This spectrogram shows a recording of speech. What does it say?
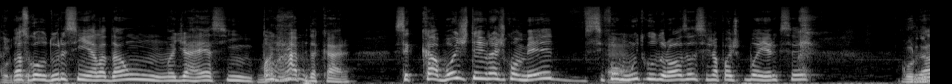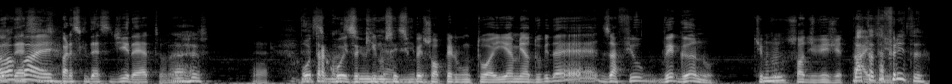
muito- Nossa, gordura, assim, ela dá um- uma diarreia, assim, tão Imagina. rápida, cara. Você acabou de terminar de comer, se for É. muito gordurosa, você já pode ir pro banheiro que você... Gordura Ela desce, vai. parece que desce direto, né? É. Outra coisa que e não sei se o reanima. pessoal perguntou aí, a minha dúvida é desafio vegano. Tipo, só de vegetais. Uhum. Batata de- frita?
